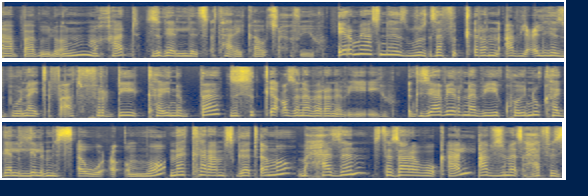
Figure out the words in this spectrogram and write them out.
ናብ ባቢሎን ምኻድ ዝገልጽ ታሪካዊ ጽሑፍ እዩ። ኤርምያስ ንህዝቡ ዘፍቅርን ኣብ ልዕሊ ህዝቡ ናይ ጥፍኣት ፍርዲ ከይንበ ዝስቀቕ ዝነበረ ነብዪ እዩ። እግዚኣብሔር ነብዪ ኮይኑ ከገልግል ምስ ጸውዖ እሞ መከራ ምስ ገጠሞ ብሓዘን ዝተዛረቦ ቃል ኣብዚ መጽሓፍ እዚ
